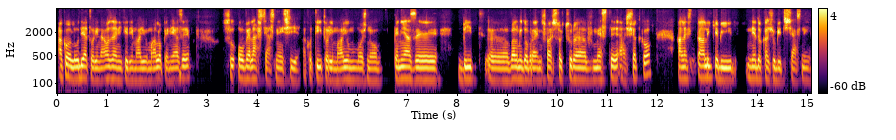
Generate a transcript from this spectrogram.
ako ľudia, ktorí naozaj niekedy majú málo peniaze, sú oveľa šťastnejší ako tí, ktorí majú možno peniaze, byt, e, veľmi dobrá infraštruktúra v meste a všetko, ale stále keby nedokážu byť šťastní.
